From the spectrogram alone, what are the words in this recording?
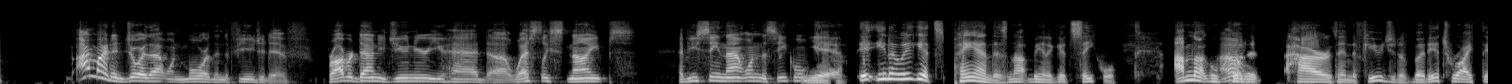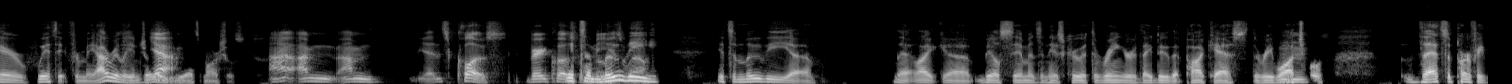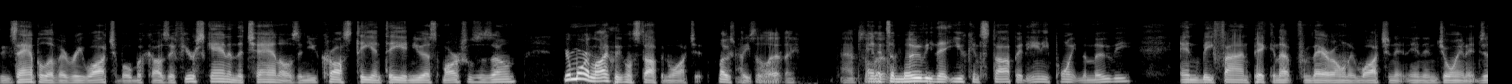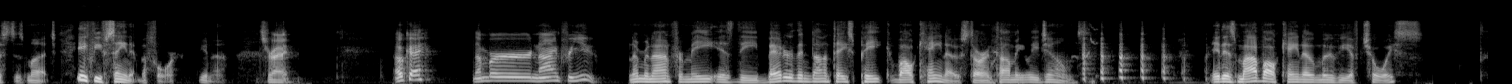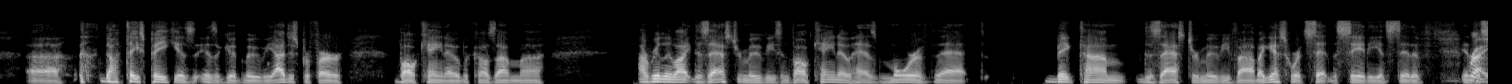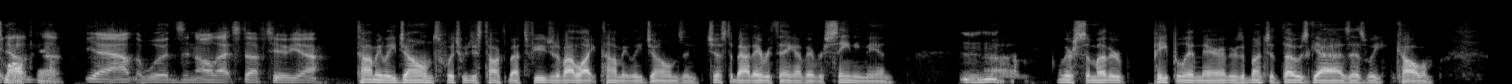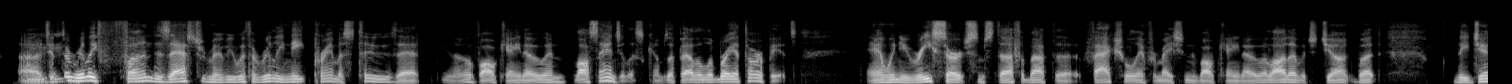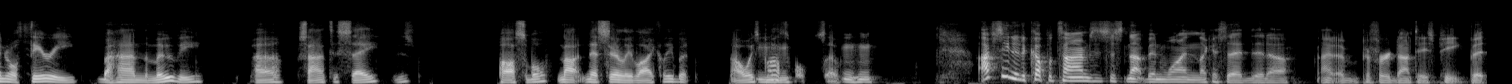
I might enjoy that one more than The Fugitive. Robert Downey Jr. You had uh, Wesley Snipes. Have you seen that one, the sequel? Yeah, it, you know it gets panned as not being a good sequel. I'm not going to oh. put it higher than the Fugitive, but it's right there with it for me. I really enjoy yeah. U.S. Marshals. I, am I'm, I'm yeah, it's close, very close. It's a movie. Well. It's a movie uh, that like uh, Bill Simmons and his crew at the Ringer they do that podcast, the mm-hmm. rewatchables. Mm-hmm. That's a perfect example of a rewatchable because if you're scanning the channels and you cross TNT and U.S. Marshals zone, you're more likely going to stop and watch it. Most people, absolutely, are. absolutely. And it's a movie that you can stop at any point in the movie and be fine picking up from there on and watching it and enjoying it just as much if you've seen it before. You know, that's right. Okay, number nine for you. Number nine for me is the Better Than Dante's Peak Volcano, starring Tommy Lee Jones. it is my volcano movie of choice. Uh, Dante's Peak is is a good movie. I just prefer Volcano because I'm uh, I really like disaster movies, and Volcano has more of that big time disaster movie vibe. I guess where it's set in the city instead of in right, the small town. Yeah, out in the woods and all that stuff too. Yeah. Tommy Lee Jones, which we just talked about, The Fugitive. I like Tommy Lee Jones and just about everything I've ever seen him in. Mm-hmm. Um, there's some other people in there. There's a bunch of those guys, as we call them. Uh, mm-hmm. Just a really fun disaster movie with a really neat premise too. That you know, a volcano in Los Angeles comes up out of the La Brea tar pits. And when you research some stuff about the factual information in volcano, a lot of it's junk, but the general theory behind the movie, uh, scientists say is possible, not necessarily likely, but always mm-hmm. possible. So, mm-hmm. I've seen it a couple times. It's just not been one, like I said, that uh, I prefer Dante's Peak. But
